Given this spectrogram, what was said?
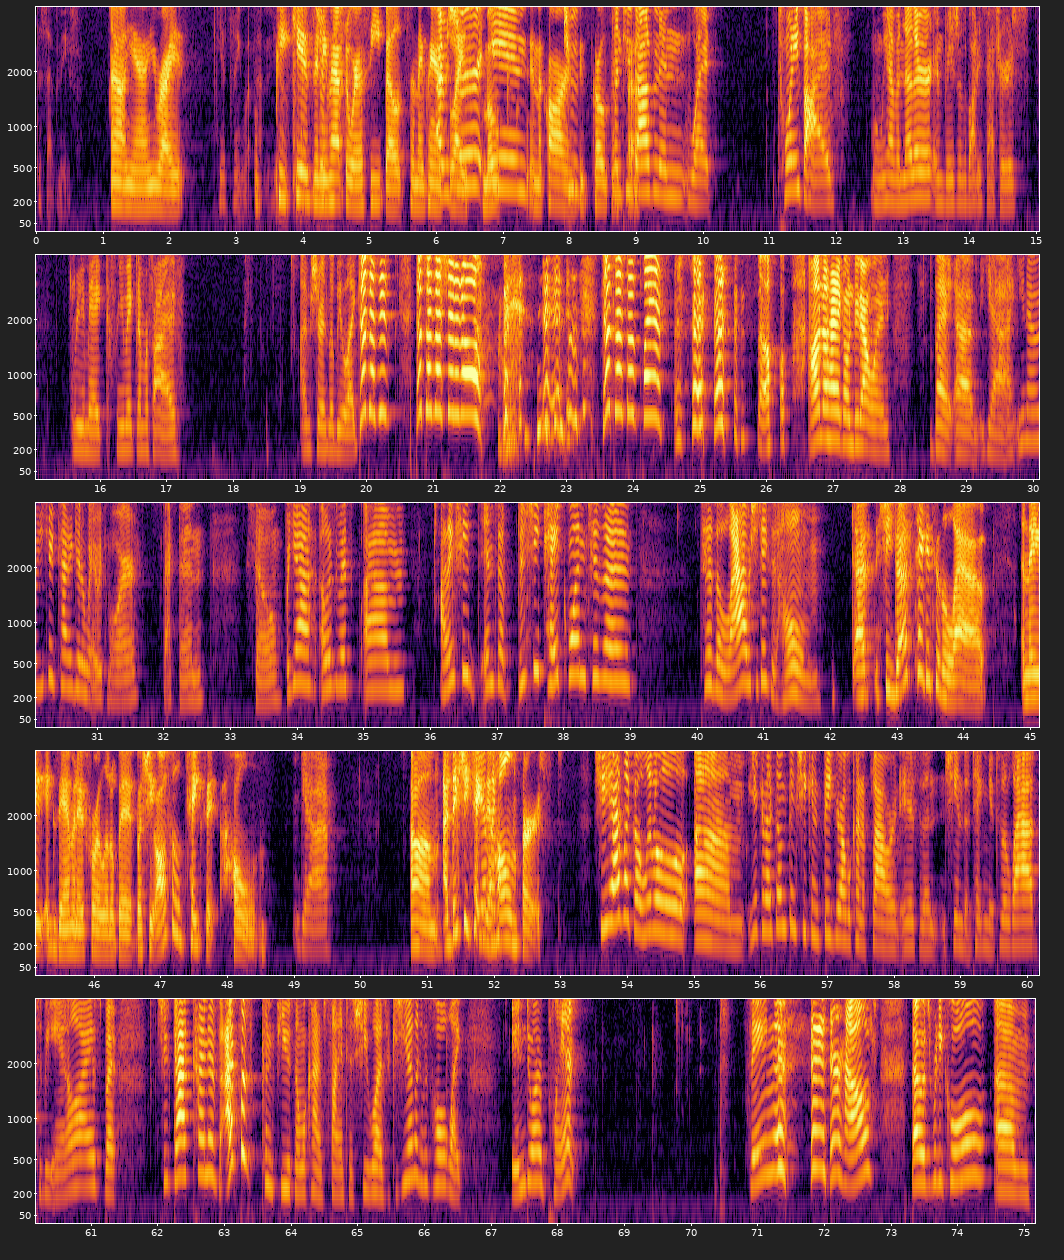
the seventies. Oh yeah, you're right. You have to think about that. Yeah. Kids didn't sure. even have to wear seatbelts, and their parents would like smoke in, in, the car two, and do coke. in two thousand and what, twenty five when we have another Invasion of the Body Snatchers remake, remake number five, I'm sure they'll be like, "Don't touch this! Don't touch that shit at all! don't touch those plants!" so I don't know how they're gonna do that one, but um, yeah, you know, you could kind of get away with more back then. So, but yeah, Elizabeth, um, I think she ends up. Did she take one to the to the lab? She takes it home. I, she does take it to the lab and they examine it for a little bit, but she also takes it home. Yeah. Um, I think she takes she it like, home first. She has like a little um yeah, because I don't think she can figure out what kind of flower it is, and then she ends up taking it to the lab to be analyzed. But she's got kind of I was confused on what kind of scientist she was because she had like this whole like indoor plant thing in her house. That was pretty cool. Um,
